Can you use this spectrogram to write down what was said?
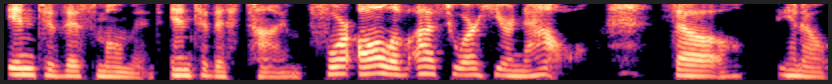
into this moment, into this time for all of us who are here now. So, you know,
